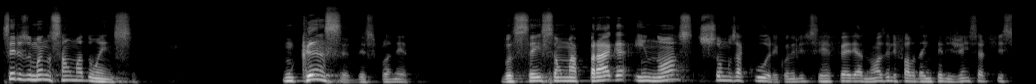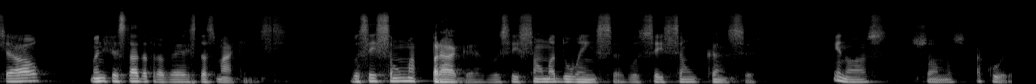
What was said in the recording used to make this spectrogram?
Seres humanos são uma doença, um câncer desse planeta. Vocês são uma praga e nós somos a cura. E quando ele se refere a nós, ele fala da inteligência artificial manifestada através das máquinas. Vocês são uma praga, vocês são uma doença, vocês são um câncer. E nós somos a cura.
